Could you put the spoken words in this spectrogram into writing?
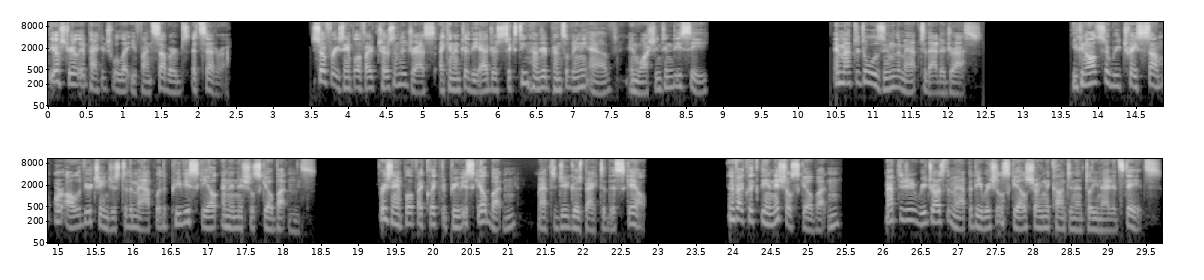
the Australia package will let you find suburbs, etc. So for example, if I've chosen address, I can enter the address 1600 Pennsylvania Ave in Washington, D.C., and Maptitude will zoom the map to that address. You can also retrace some or all of your changes to the map with the previous scale and initial scale buttons. For example, if I click the previous scale button, Maptitude goes back to this scale. And if I click the initial scale button, Maptitude redraws the map at the original scale showing the continental United States.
